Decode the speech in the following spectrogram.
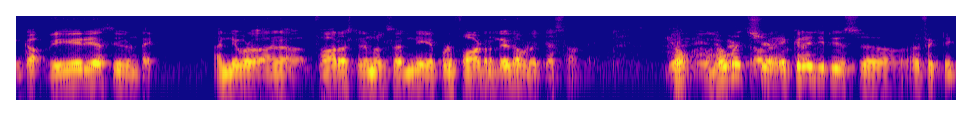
ఇంకా వేరియస్ ఇవి ఉంటాయి. అన్ని కూడా ఫారెస్ట్ అనిమల్స్ అన్ని ఎప్పుడు ఫార్డర్ లేదో అప్పుడు వచ్చేస్తూ ఉంటాయి. How, how much uh, acreage it is uh, affecting?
